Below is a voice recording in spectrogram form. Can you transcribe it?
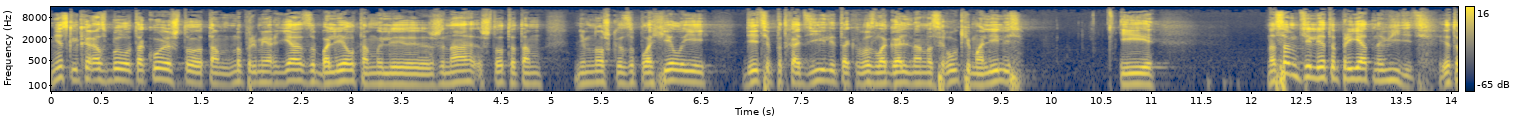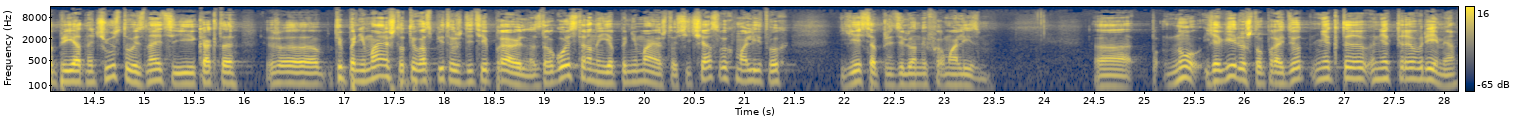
Несколько раз было такое, что там, например, я заболел там или жена что-то там немножко заплохело ей, дети подходили, так возлагали на нас руки, молились. И на самом деле это приятно видеть, это приятно чувствовать, знаете, и как-то э, ты понимаешь, что ты воспитываешь детей правильно. С другой стороны, я понимаю, что сейчас в их молитвах есть определенный формализм. Э, ну, я верю, что пройдет некоторое, некоторое время,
